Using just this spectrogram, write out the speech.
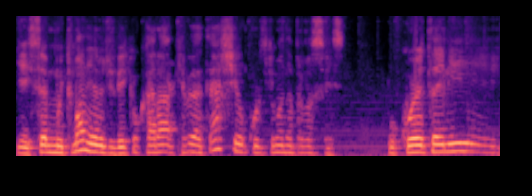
E isso é muito maneiro de ver que o cara. Quer ver? Eu até achei o curta que eu mandar pra vocês. O curta, ele.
